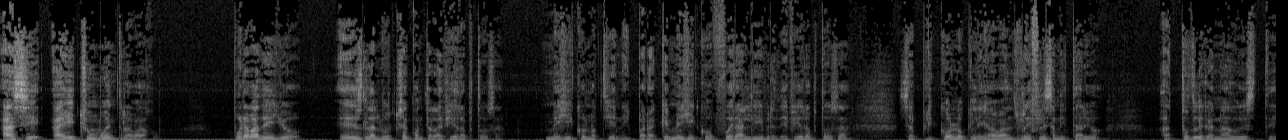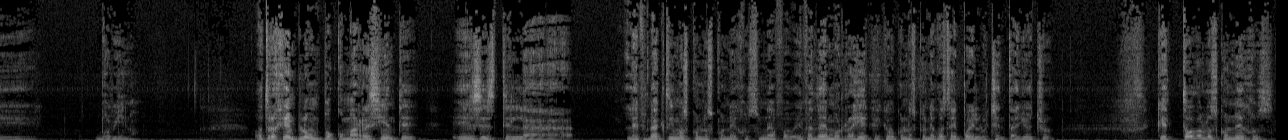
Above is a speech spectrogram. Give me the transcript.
hace, ha hecho un buen trabajo. Prueba de ello es la lucha contra la fiebre aftosa. México no tiene. Y para que México fuera libre de fiebre aftosa, se aplicó lo que le llamaban rifle sanitario a todo el ganado este bovino. Otro ejemplo un poco más reciente es este la, la enfermedad que tuvimos con los conejos, una enfermedad hemorrágica que hubo con los conejos ahí por el 88, que todos los conejos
